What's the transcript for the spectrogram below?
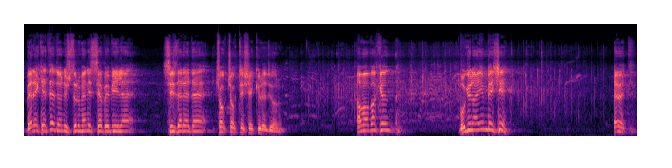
berekete dönüştürmeniz sebebiyle sizlere de çok çok teşekkür ediyorum. Ama bakın bugün ayın beşi. Evet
